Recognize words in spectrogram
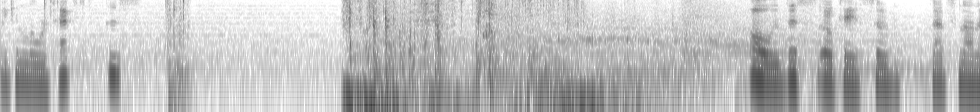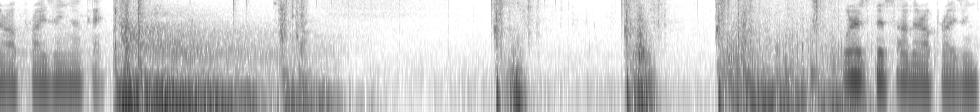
I can lower taxes. Oh, this, okay, so that's another uprising, okay. Where's this other uprising?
